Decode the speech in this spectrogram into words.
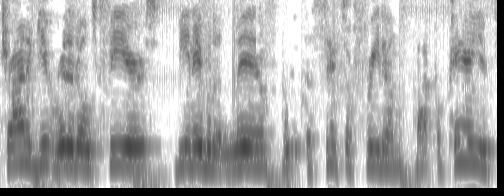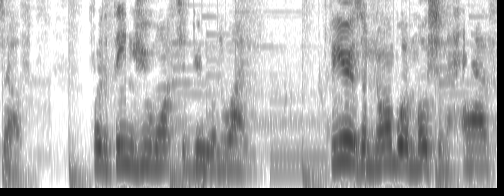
Trying to get rid of those fears, being able to live with a sense of freedom by preparing yourself for the things you want to do in life. Fear is a normal emotion to have.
